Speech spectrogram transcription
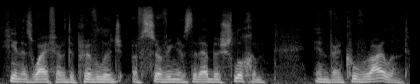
he and his wife have the privilege of serving as the Rebbe Shluchim in Vancouver Island.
